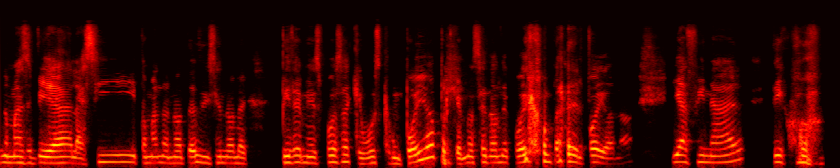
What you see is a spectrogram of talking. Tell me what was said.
nomás veía así tomando notas diciéndole, pide a mi esposa que busque un pollo porque no sé dónde puede comprar el pollo, ¿no? Y al final dijo,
